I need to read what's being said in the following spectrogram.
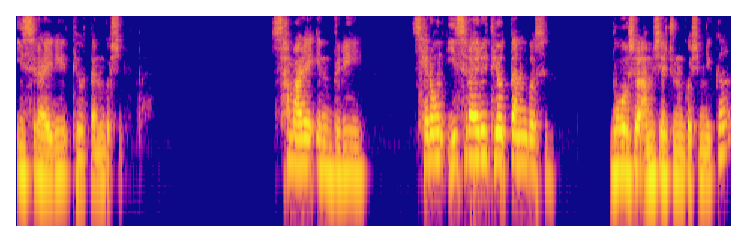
이스라엘이 되었다는 것입니다. 사마리아인들이 새로운 이스라엘이 되었다는 것은 무엇을 암시해 주는 것입니까?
